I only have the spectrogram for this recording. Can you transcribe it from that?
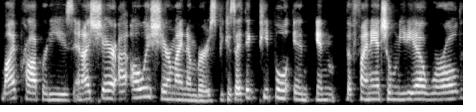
my properties and I share I always share my numbers because I think people in in the financial media world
